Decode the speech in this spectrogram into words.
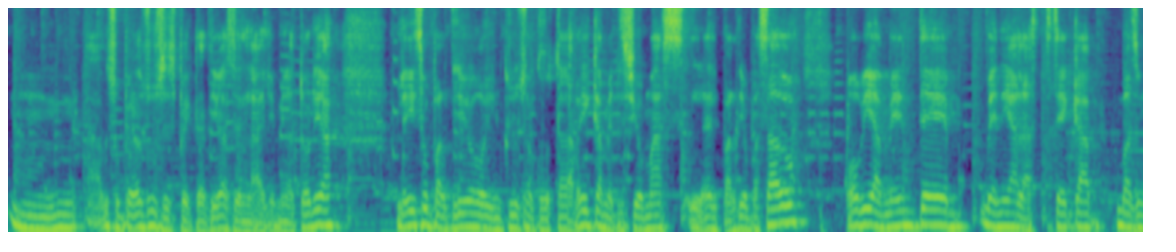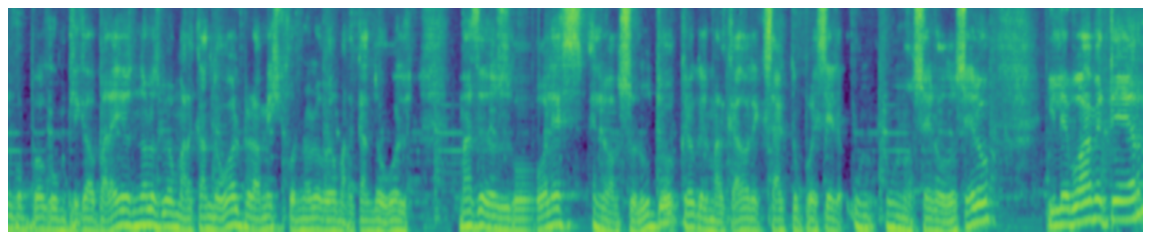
mm, superó sus expectativas en la eliminatoria. Le hizo partido incluso a Costa Rica, mereció más el partido pasado. Obviamente venía la Azteca, va a ser un poco complicado para ellos. No los veo marcando gol, pero a México no lo veo marcando gol. Más de dos goles en lo absoluto. Creo que el marcador exacto puede ser un 1-0, 2-0. Y le voy a meter,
